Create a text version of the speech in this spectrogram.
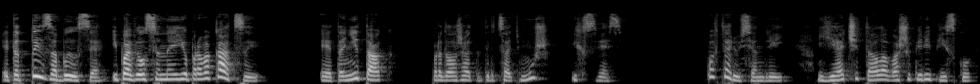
это ты забылся и повелся на ее провокации. Это не так. продолжает отрицать муж их связь. Повторюсь, Андрей, я читала вашу переписку,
